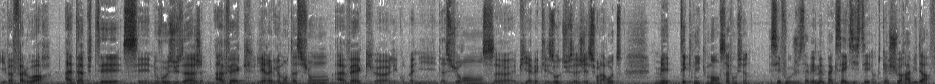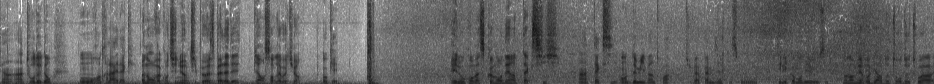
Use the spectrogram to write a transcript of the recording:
Il va falloir adapter ces nouveaux usages avec les réglementations, avec euh, les compagnies d'assurance, euh, et puis avec les autres usagers sur la route. Mais techniquement, ça fonctionne. C'est fou, je savais même pas que ça existait. En tout cas, je suis ravi d'avoir fait un, un tour dedans. On rentre à la rédac? Ah non, on va continuer un petit peu à se balader. Bien, on sort de la voiture. Ok. Et donc, on va se commander un taxi. Un taxi en 2023, tu vas pas me dire qu'ils sont télécommandés eux aussi. Non, non, mais regarde autour de toi.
